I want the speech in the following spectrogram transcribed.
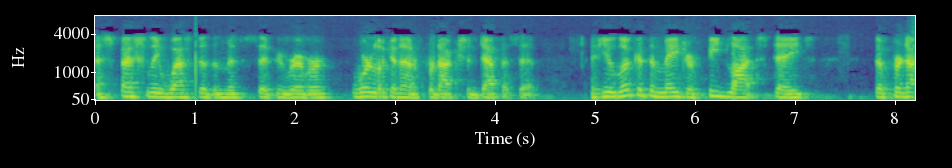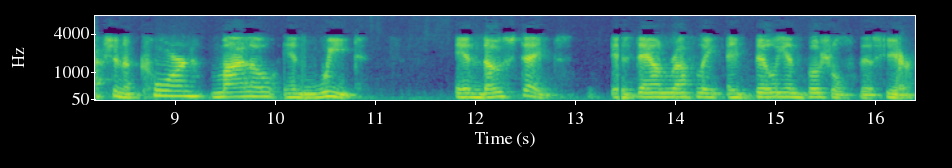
especially west of the Mississippi River, we're looking at a production deficit. If you look at the major feedlot states, the production of corn, milo, and wheat in those states is down roughly a billion bushels this year.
